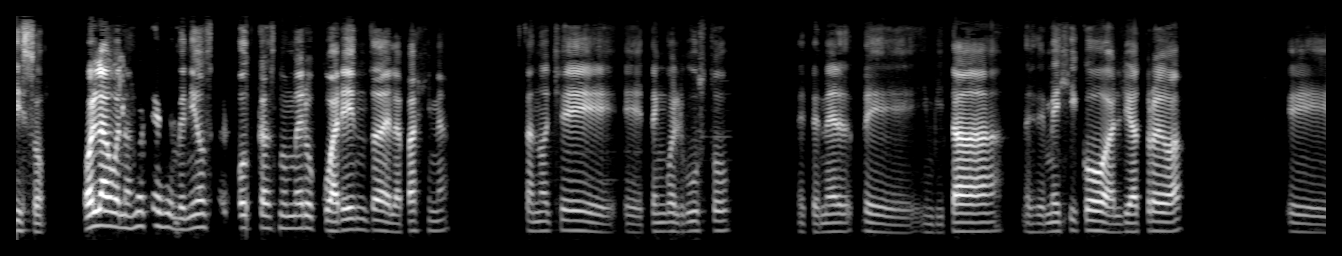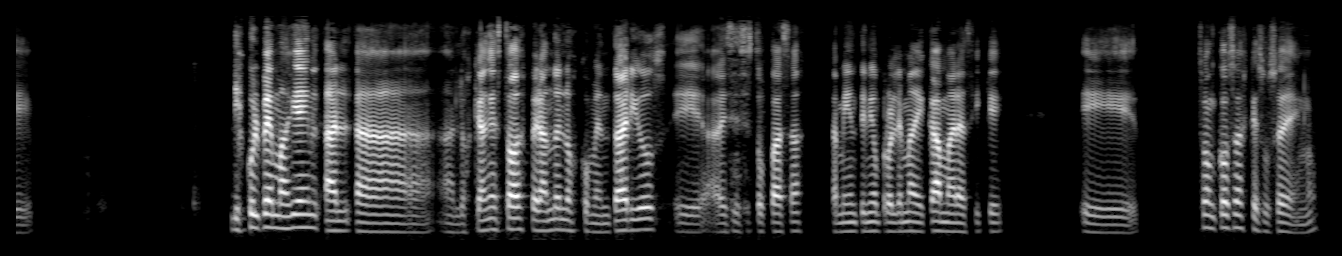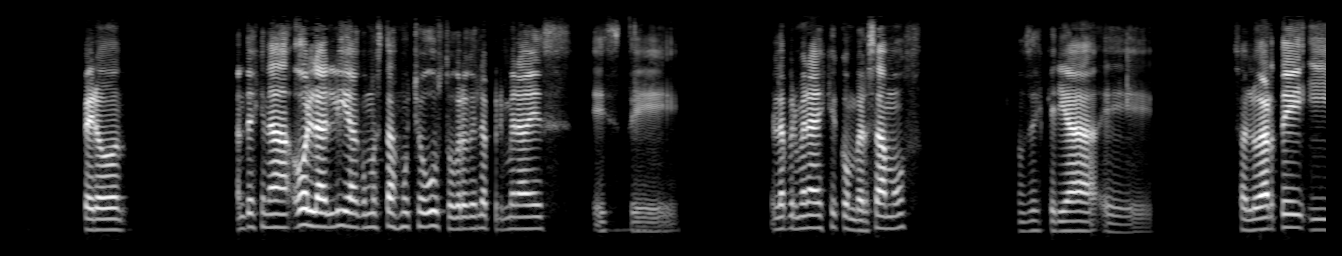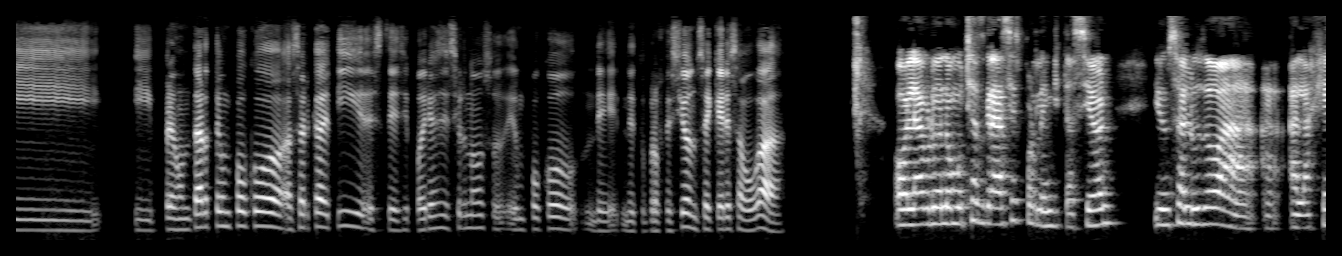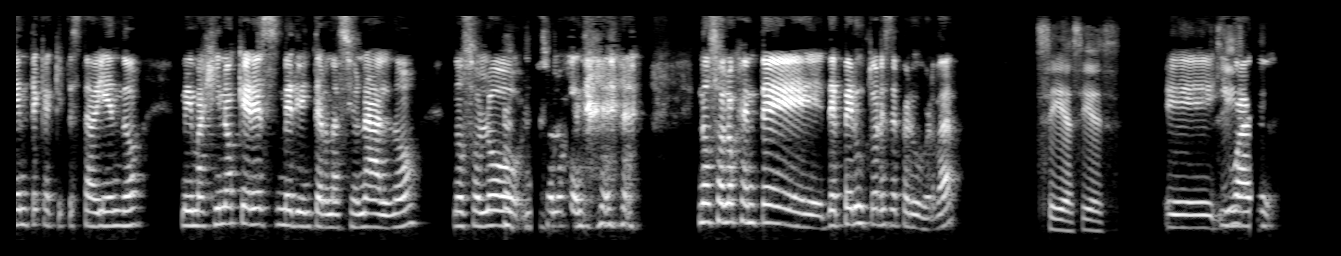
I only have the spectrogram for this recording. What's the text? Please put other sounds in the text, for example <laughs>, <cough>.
Listo. Hola, buenas noches, bienvenidos al podcast número 40 de la página. Esta noche eh, tengo el gusto de tener de invitada desde México al día Trueba. Eh, disculpen más bien a, los que han estado esperando en los comentarios, eh, a veces esto pasa. También he tenido problema de cámara, así que son cosas que suceden, ¿no? Pero antes que nada, hola Lía, ¿cómo estás? Mucho gusto. Creo que es la primera vez, este, es la primera vez que conversamos. Entonces quería eh, saludarte y, preguntarte un poco acerca de ti, este, si podrías decirnos eh, un poco de, tu profesión. Sé que eres abogada. Hola Bruno, muchas gracias por la invitación y un saludo a la gente que aquí te está viendo. Me imagino que eres medio internacional, ¿no? No solo, <laughs> no solo gente, <laughs> no solo gente de Perú, tú eres de Perú, ¿verdad? Sí, así es. Eh, igual,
